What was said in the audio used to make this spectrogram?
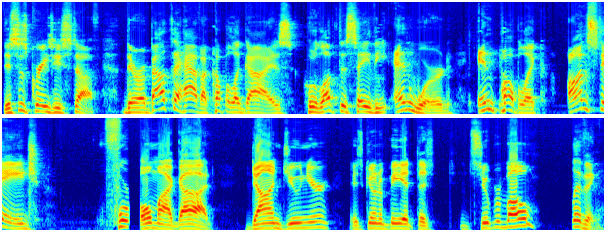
This is crazy stuff. They're about to have a couple of guys who love to say the N word in public on stage for Oh my God, Don Jr. is going to be at the Super Bowl. living.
